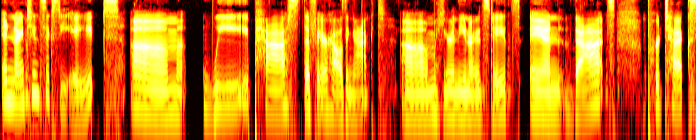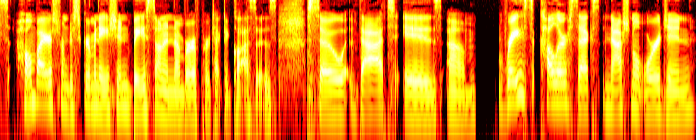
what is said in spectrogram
in 1968, um, we passed the Fair Housing Act um, here in the United States, and that protects homebuyers from discrimination based on a number of protected classes. So that is um, race, color, sex, national origin,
